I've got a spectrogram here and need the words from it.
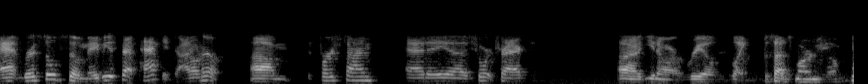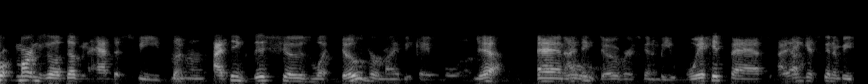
at Bristol, so maybe it's that package. I don't know. Um, the first time at a uh, short track, uh, you know, a real like Besides Martinsville. Martinsville doesn't have the speed, but Mhm. I think this shows what Dover might be capable of. Yeah. And I think Dover is going to be wicked fast. I Yeah. think it's going to be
